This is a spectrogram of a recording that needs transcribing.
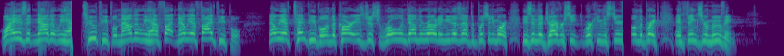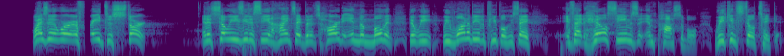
Why is it now that we have two people, now that we have five, now we have five people, now we have 10 people, and the car is just rolling down the road and he doesn't have to push anymore. He's in the driver's seat working the steering wheel and the brake, and things are moving. Why is it that we're afraid to start? And it's so easy to see in hindsight, but it's hard in the moment that we, we want to be the people who say, if that hill seems impossible, we can still take it.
